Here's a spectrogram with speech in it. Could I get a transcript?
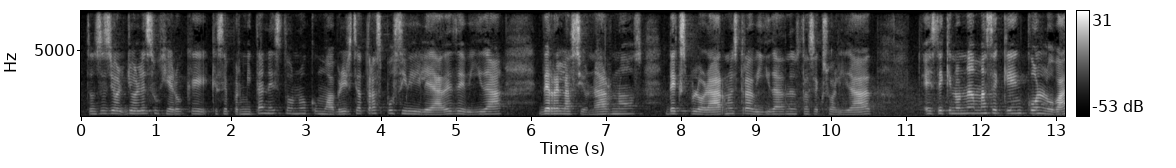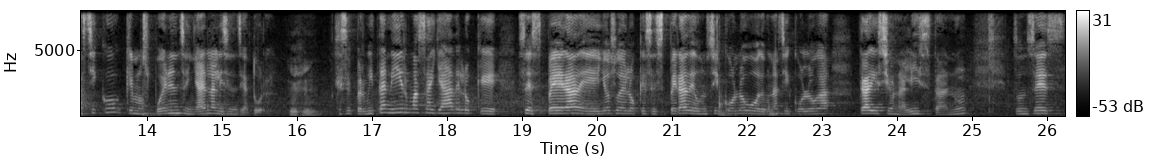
Entonces yo, yo les sugiero que, que, se permitan esto, ¿no? Como abrirse a otras posibilidades de vida, de relacionarnos, de explorar nuestra vida, nuestra sexualidad, este, que no nada más se queden con lo básico que nos pueden enseñar en la licenciatura. Que se permitan ir más allá de lo que se espera de ellos o de lo que se espera de un psicólogo o de una psicóloga tradicionalista, ¿no? Entonces,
